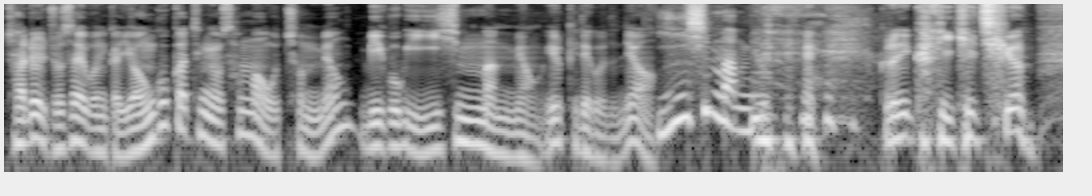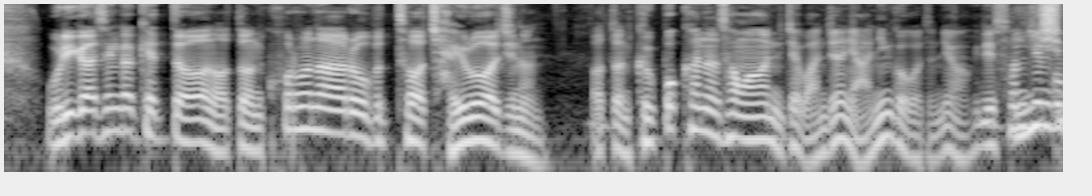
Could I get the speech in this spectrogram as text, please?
자료를 조사해 보니까 영국 같은 경우 3만 5천 명, 미국이 20만 명 이렇게 되거든요. 20만 명. 네. 그러니까 이게 지금 우리가 생각했던 어떤 코로나로부터 자유로워지는 어떤 극복하는 상황은 이제 완전히 아닌 거거든요. 근데 선진국들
